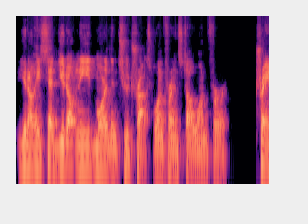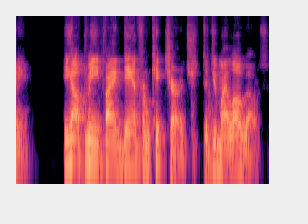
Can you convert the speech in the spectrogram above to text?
You know, he said you don't need more than two trucks, one for install, one for training. He helped me find Dan from Kick Charge to do my logos.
